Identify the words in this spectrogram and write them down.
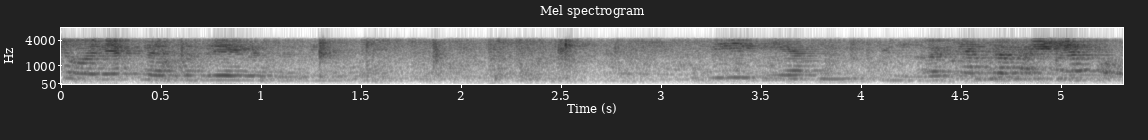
человек на это время записан. Привет. Зачем-то приехал? Зачем-то приехал.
